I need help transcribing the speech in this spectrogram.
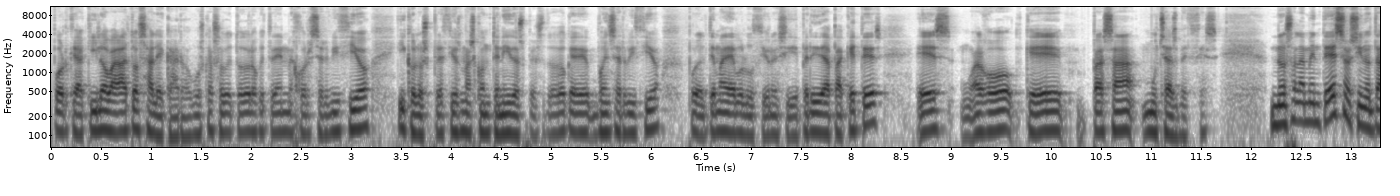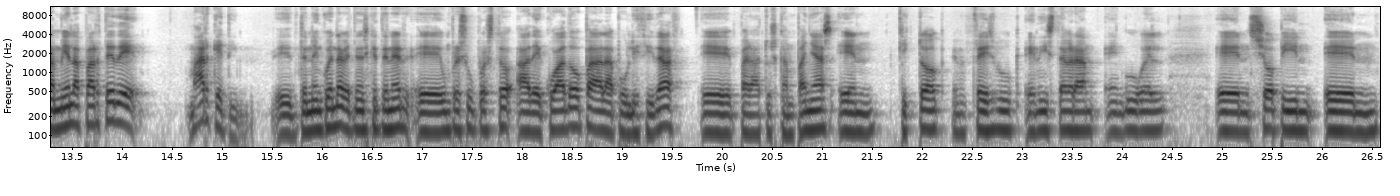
porque aquí lo barato sale caro. Busca sobre todo lo que te dé mejor servicio y con los precios más contenidos, pero sobre todo que dé buen servicio por el tema de evoluciones y de pérdida de paquetes es algo que pasa muchas veces. No solamente eso, sino también la parte de marketing. Eh, ten en cuenta que tienes que tener eh, un presupuesto adecuado para la publicidad, eh, para tus campañas en TikTok, en Facebook, en Instagram, en Google, en Shopping, en,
